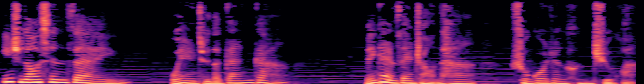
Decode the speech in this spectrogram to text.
一直到现在，我也觉得尴尬，没敢再找他说过任何一句话。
